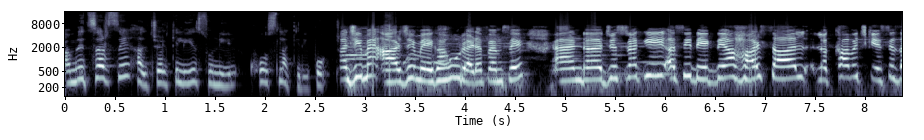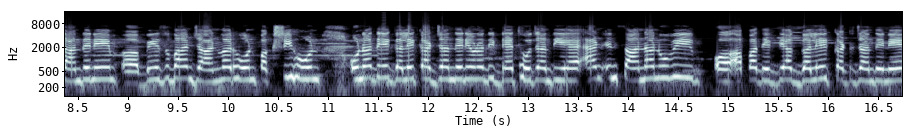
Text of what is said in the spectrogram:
अमृतसर से हलचल के लिए सुनील खोसला की रिपोर्ट ਹਾਂਜੀ ਮੈਂ ਆਰਜੇ ਮੇਘਾ ਹੂੰ ਰੈਡ ਐਫਐਮ ਸੇ ਐਂਡ ਜਿਸ ਤਰ੍ਹਾਂ ਕਿ ਅਸੀਂ ਦੇਖਦੇ ਹਾਂ ਹਰ ਸਾਲ ਲੱਖਾਂ ਵਿੱਚ ਕੇਸਿਸ ਆਉਂਦੇ ਨੇ ਅ, ਬੇਜ਼ੁਬਾਨ ਜਾਨਵਰ ਹੋਣ ਪੰਛੀ ਹੋਣ ਉਹਨਾਂ ਦੇ ਗਲੇ ਕੱਟ ਜਾਂਦੇ ਨੇ ਉਹਨਾਂ ਦੀ ਡੈਥ ਹੋ ਜਾਂਦੀ ਹੈ ਐਂਡ ਇਨਸਾਨਾਂ ਨੂੰ ਵੀ ਅ, ਆਪਾਂ ਦੇਖਦੇ ਹਾਂ ਗਲੇ ਕੱਟ ਜਾਂਦੇ ਨੇ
